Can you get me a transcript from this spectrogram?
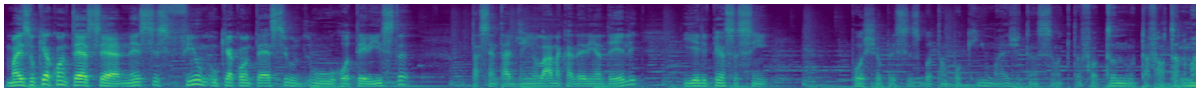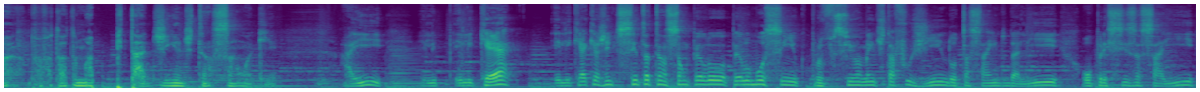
mas o que acontece é, nesses filmes, o que acontece, o, o roteirista tá sentadinho lá na cadeirinha dele e ele pensa assim: Poxa, eu preciso botar um pouquinho mais de tensão aqui. Tá faltando, tá faltando uma, tá faltando uma pitadinha de tensão aqui. Aí ele, ele quer, ele quer que a gente sinta tensão pelo, pelo mocinho que possivelmente tá fugindo ou tá saindo dali ou precisa sair.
